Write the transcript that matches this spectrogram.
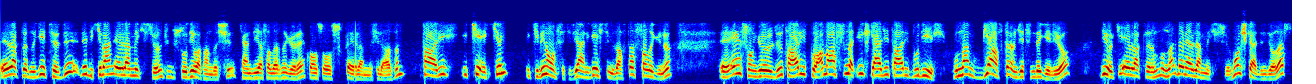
evraklarını getirdi. Dedi ki ben evlenmek istiyorum çünkü Suudi vatandaşı kendi yasalarına göre konsoloslukta evlenmesi lazım. Tarih 2 Ekim 2018 yani geçtiğimiz hafta salı günü ee, en son görüldüğü tarih bu ama aslında ilk geldiği tarih bu değil. Bundan bir hafta öncesinde geliyor. Diyor ki evraklarım bunlar ben evlenmek istiyorum. Hoş geldin diyorlar.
